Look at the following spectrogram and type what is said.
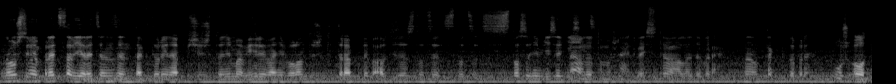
No už si viem predstaviť recenzenta, ktorý napíše, že to nemá vyhrievanie volantu, že to je trapné v aute za 100, 100, 170 No, tisíc. to možno aj 200, ale dobré. No, tak dobre. Už od.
